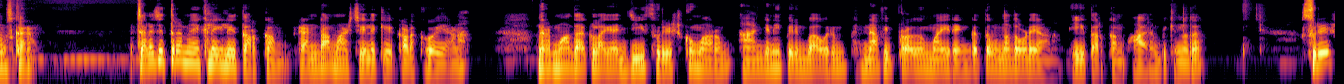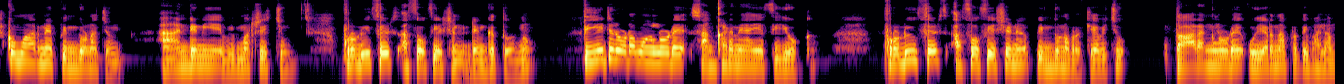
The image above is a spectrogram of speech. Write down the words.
നമസ്കാരം. ചലച്ചിത്ര മേഖലയിലെ തർക്കം രണ്ടാം ആഴ്ചയിലേക്ക് കടക്കുകയാണ്. നിർമ്മാതാക്കളായ ജി സുരേഷ് കുമാറും ആന്റണി പെരുമ്പാവൂരും ഭിന്നാഭിപ്രായവുമായി രംഗത്ത് വന്നതോടെയാണ് ഈ തർക്കം ആരംഭിക്കുന്നത്. സുരേഷ് കുമാറിനെ പിന്തുണച്ചും ആന്റണിയെ വിമർശിച്ചും പ്രൊഡ്യൂസേഴ്സ് അസോസിയേഷൻ രംഗത്ത് വന്നു. തിയേറ്റർ ഉടമകളുടെ സംഘടനയായ ഫിയോക്ക് പ്രൊഡ്യൂസേഴ്സ് അസോസിയേഷന് പിന്തുണ പ്രഖ്യാപിച്ചു. താരങ്ങളുടെ ഉയർന്ന പ്രതിഫലം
